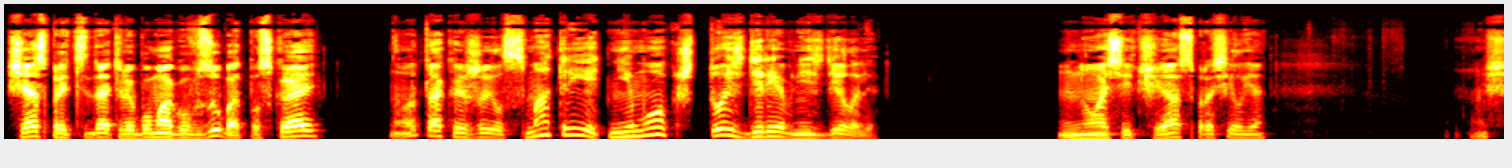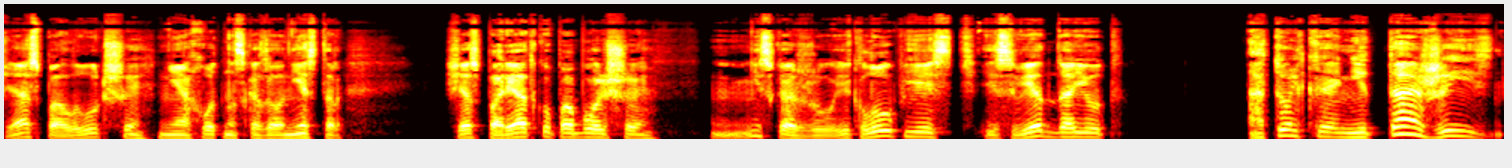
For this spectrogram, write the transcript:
Сейчас председателю бумагу в зубы отпускай. Ну, вот так и жил. Смотреть не мог, что с деревней сделали. — Ну, а сейчас? — спросил я. — Сейчас получше, — неохотно сказал Нестор. Сейчас порядку побольше. Не скажу. И клуб есть, и свет дают. А только не та жизнь,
